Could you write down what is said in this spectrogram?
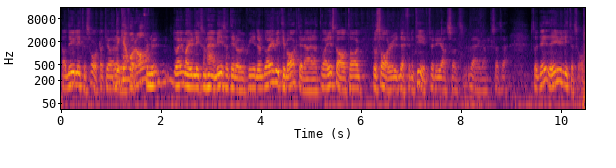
Ja, det är lite svårt att göra det. kan vara, ja. För nu, då är man ju liksom hänvisad till rullskidor. Då är vi tillbaka till det här att varje stavtag, då svarar du definitivt, för det är ju asfaltvägar. Så att säga. Så det, det, är ju lite svårt.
